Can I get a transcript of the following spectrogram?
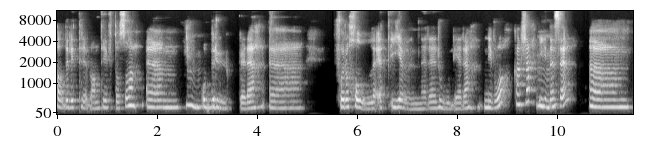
Kall det litt preventivt også, da. Um, Mm. og bruker det uh, for å holde et jevnere, roligere nivå, kanskje, i Mhm. deg selv. Um,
